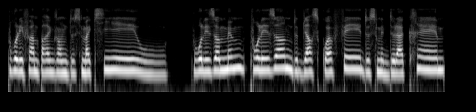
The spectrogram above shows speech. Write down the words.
pour les femmes, par exemple, de se maquiller ou pour les hommes, même pour les hommes, de bien se coiffer, de se mettre de la crème.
